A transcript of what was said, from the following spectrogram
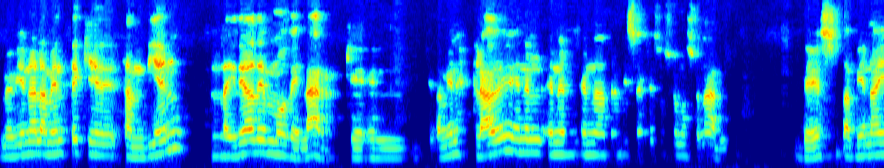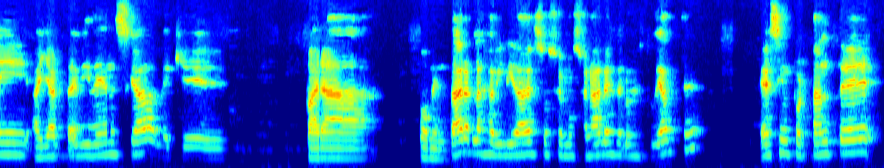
me viene a la mente que también la idea de modelar, que, el, que también es clave en el, en el, en el aprendizaje socioemocional, de eso también hay, hay harta evidencia de que para fomentar las habilidades socioemocionales de los estudiantes, es importante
